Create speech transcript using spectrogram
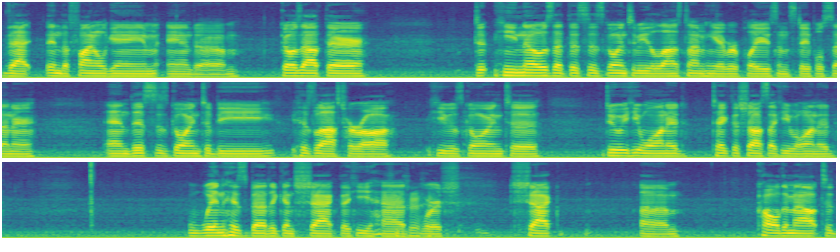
that in the final game and um, goes out there. D- he knows that this is going to be the last time he ever plays in Staples Center, and this is going to be his last hurrah. He was going to do what he wanted, take the shots that he wanted, win his bet against Shaq that he had, where Sh- Shaq um, called him out to,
